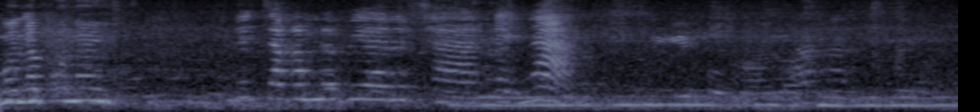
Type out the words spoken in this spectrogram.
Huwag mo na po na Hindi, tsaka nabiyara sa akin na. Siya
